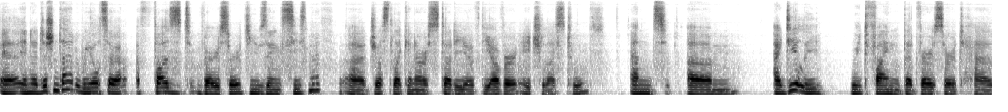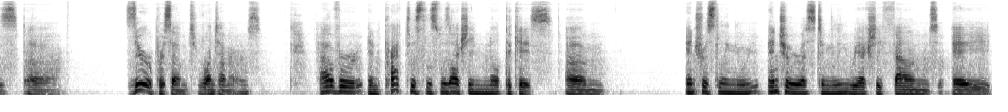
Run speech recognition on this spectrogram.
Uh, in addition to that, we also fuzzed Vericert using CSmith, uh, just like in our study of the other HLS tools. And um, ideally, we'd find that Vericert has 0% runtime errors. However, in practice, this was actually not the case. Um, Interestingly, interestingly, we actually found a,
